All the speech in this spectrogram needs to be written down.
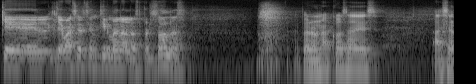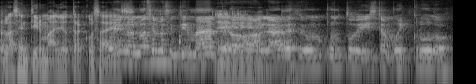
que, el que va a hacer sentir mal a las personas. Pero una cosa es hacerla sentir mal y otra cosa es... Bueno, no hacerlo sentir mal, pero Eh. hablar desde un punto de vista muy crudo.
